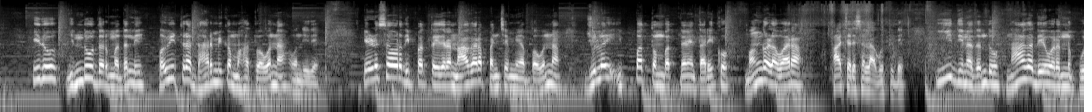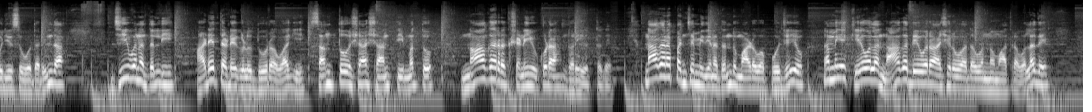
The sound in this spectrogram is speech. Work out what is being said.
ಇದು ಹಿಂದೂ ಧರ್ಮದಲ್ಲಿ ಪವಿತ್ರ ಧಾರ್ಮಿಕ ಮಹತ್ವವನ್ನು ಹೊಂದಿದೆ. ಎರಡು ಸಾವಿರದ ಇಪ್ಪತ್ತೈದರ ನಾಗರ ಪಂಚಮಿ ಹಬ್ಬವನ್ನು ಜುಲೈ ಇಪ್ಪತ್ತೊಂಬತ್ತನೇ ತಾರೀಕು ಮಂಗಳವಾರ ಆಚರಿಸಲಾಗುತ್ತಿದೆ. ಈ ದಿನದಂದು ನಾಗದೇವರನ್ನು ಪೂಜಿಸುವುದರಿಂದ ಜೀವನದಲ್ಲಿ ಅಡೆತಡೆಗಳು ದೂರವಾಗಿ ಸಂತೋಷ, ಶಾಂತಿ ಮತ್ತು ನಾಗರಕ್ಷಣೆಯೂ ಕೂಡ ದೊರೆಯುತ್ತದೆ. ನಾಗರ ಪಂಚಮಿ ದಿನದಂದು ಮಾಡುವ ಪೂಜೆಯು ನಮಗೆ ಕೇವಲ ನಾಗದೇವರ ಆಶೀರ್ವಾದವನ್ನು ಮಾತ್ರವಲ್ಲದೆ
